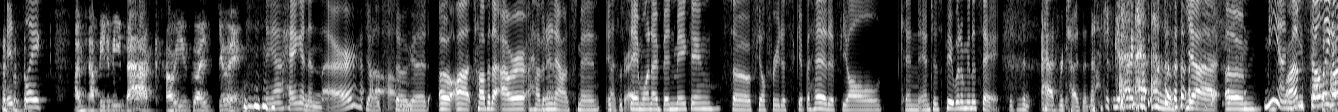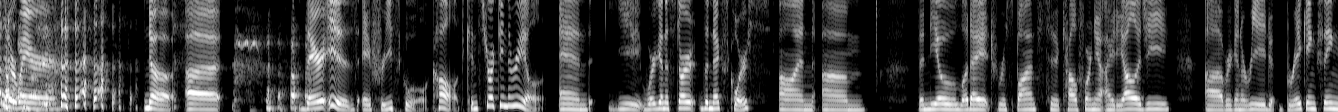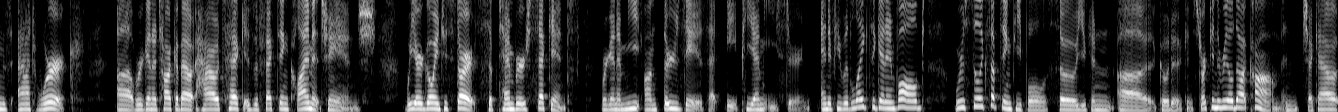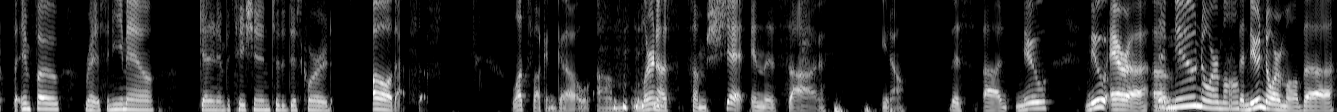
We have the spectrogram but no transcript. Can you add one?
It's like, I'm happy to be back. How are you guys doing? yeah, hanging in there. Yeah, it's so Um, good. Oh, uh, top of the hour, I have an Yeah. announcement. It's the right. same one I've been making, so feel free to skip ahead if y'all can anticipate what I'm going to say. This is an advertisement. No, just kidding. yeah, um, Me and I'm selling underwear. No, uh, there is a free school called Constructing the Real, and ye, we're gonna start the next course on um, the neo Luddite response to California ideology. Uh, we're gonna read "Breaking Things at Work." Uh, we're gonna talk about how tech is affecting climate change. We are going to start September second. We're going to meet on Thursdays at 8 p.m. Eastern. And if you would like to get involved, we're still accepting people. So you can uh, go to constructingthereal.com and check out the info, write us an email, get an invitation to the Discord, all that stuff. Let's fucking go. Um, learn us some shit in this, uh, you know, this uh, new, new era of the new normal. the new normal, the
